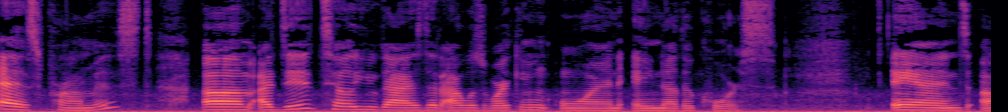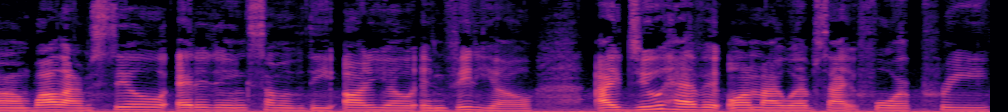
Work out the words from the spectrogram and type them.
as promised, um, I did tell you guys that I was working on another course. And um, while I'm still editing some of the audio and video, I do have it on my website for pre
